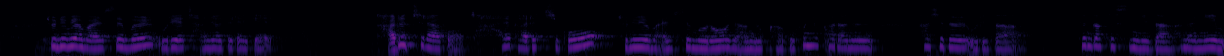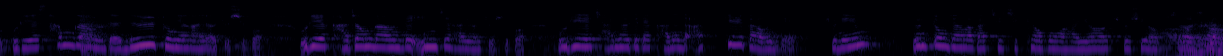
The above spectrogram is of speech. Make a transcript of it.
주님의 말씀을 우리의 자녀들에게 가르치라고 잘 가르치고 주님의 말씀으로 양육하고 훈육하라는 사실을 우리가 생각했습니다. 하나님, 우리의 삶 가운데 늘 동행하여 주시고, 우리의 가정 가운데 임재하여 주시고, 우리의 자녀들의 가는 앞길 가운데 주님 눈동자와 같이 지켜보아하여 주시옵소서.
